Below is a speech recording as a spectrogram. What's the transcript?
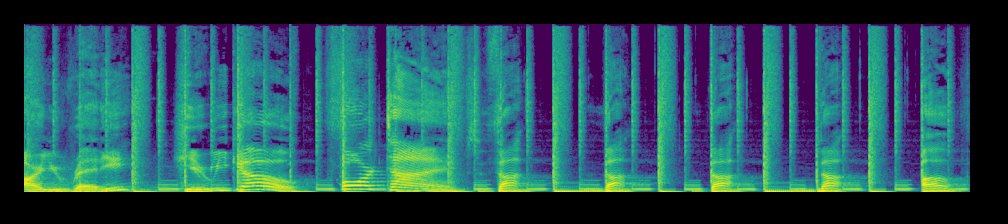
Are you ready? Here we go! Four times! The, the, the, the, of,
